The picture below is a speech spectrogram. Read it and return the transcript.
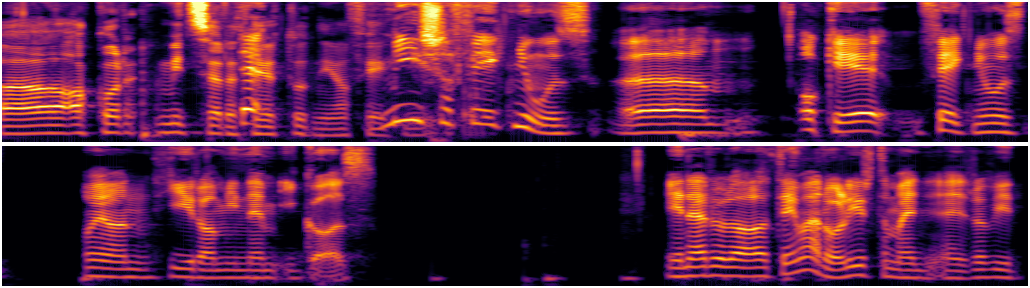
Uh, akkor mit szeretnél De tudni a fake mi news? Mi is a fake news? Um, Oké, okay, fake news olyan hír, ami nem igaz. Én erről a témáról írtam egy, egy rövid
